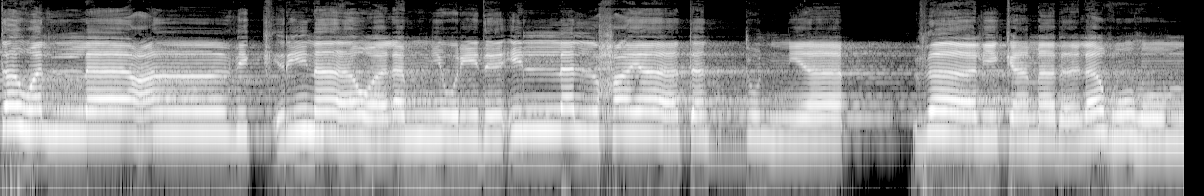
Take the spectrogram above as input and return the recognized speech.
تولى عن ذكرنا ولم يرد الا الحياة الدنيا ذلك مبلغهم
